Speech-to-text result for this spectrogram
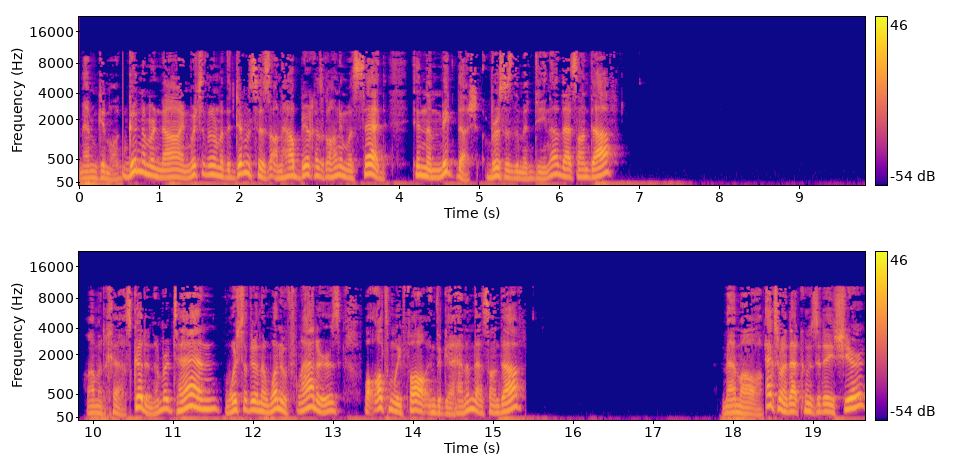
Mem Gimel. Good number nine, which of them are the differences on how Birchas Kohanim was said in the Mikdash versus the Medina? That's on Daf. Lamed Ches. Good. And number 10, which of them the one who flatters will ultimately fall into Gehenna? That's on Daf. Mem Excellent. That concludes today's shiur.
